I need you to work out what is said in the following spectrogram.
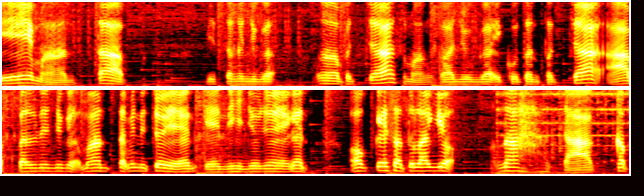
ini mantap. Pisangnya juga uh, pecah semangka juga ikutan pecah apelnya juga mantap ini coy ya. Candy hijaunya ya kan? Oke satu lagi yuk. Nah cakep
